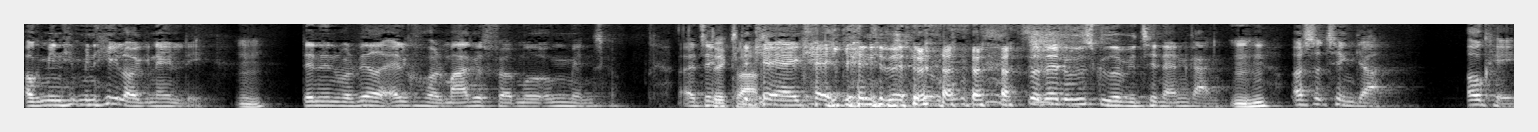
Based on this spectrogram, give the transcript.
og min, min helt originale idé, mm. den involverede alkohol markedsført mod unge mennesker. Og jeg tænkte, det, det kan jeg ikke have igen i den Så den udskyder vi til en anden gang. Mm-hmm. Og så tænkte jeg, okay,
